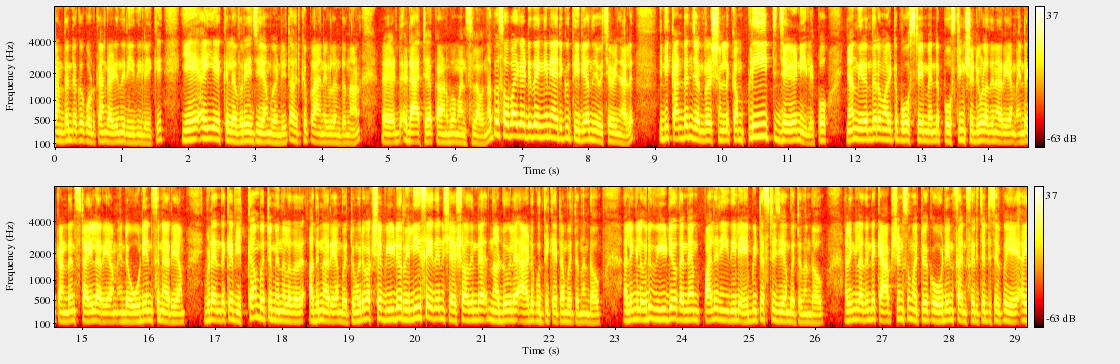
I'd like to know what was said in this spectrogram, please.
കണ്ടന്റ് ഒക്കെ കൊടുക്കാൻ കഴിയുന്ന രീതിയിലേക്ക് എ ഐ ഒക്കെ ലെവറേജ് ചെയ്യാൻ വേണ്ടിയിട്ട് അവർക്ക് പ്ലാനുകൾ ഉണ്ടെന്നാണ് ഡാറ്റ കാണുമ്പോൾ മനസ്സിലാവുന്നത്. അപ്പോൾ സ്വാഭാവികമായിട്ട് ഇത് എങ്ങനെയായിരിക്കും തിരിയാന്ന് ചോദിച്ചു കഴിഞ്ഞാൽ ഇനി കണ്ടന്റ് ജനറേഷനിൽ കംപ്ലീറ്റ് ജേണിയിൽ ഇപ്പോൾ ഞാൻ നിരന്തരമായിട്ട് പോസ്റ്റ് ചെയ്യുമ്പോൾ എന്റെ പോസ്റ്റിംഗ് ഷെഡ്യൂൾ അതിനറിയാം എന്റെ കണ്ടന്റ് സ്റ്റൈൽ അറിയാം എന്റെ ഓഡിയൻസിനെ അറിയാം ഇവിടെ എന്തൊക്കെ വിൽക്കാൻ പറ്റും എന്നുള്ളത് അതിനറിയാൻ പറ്റും. ഒരു പക്ഷേ വീഡിയോ റിലീസ് ചെയ്തതിന് ശേഷം അതിന്റെ നടുവിൽ ആഡ് കുത്തിക്കയറ്റാൻ പറ്റുന്നുണ്ടാവും. അല്ലെങ്കിൽ ഒരു വീഡിയോ തന്നെ പല രീതിയിൽ എ ബി ടെസ്റ്റ് ചെയ്യാൻ പറ്റുന്നുണ്ടാവും. അല്ലെങ്കിൽ അതിന്റെ ക്യാപ്ഷൻസും മറ്റുമൊക്കെ ഓഡിയൻസ് അനുസരിച്ചിട്ട് ചിലപ്പോൾ എ ഐ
